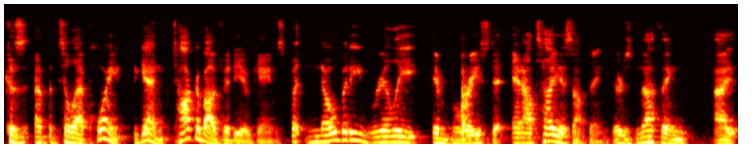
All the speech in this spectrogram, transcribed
because up until that point, again, talk about video games, but nobody really embraced it. And I'll tell you something, there's nothing I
